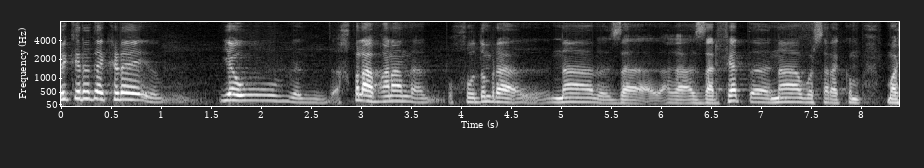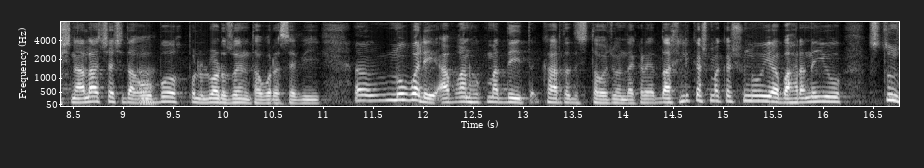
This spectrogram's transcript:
فکر نه دی کړی یو خپل افغانان خو دومره نه ظرفیت نه ورسره کوم ماشینالات شته چې دغه اوبه خپل لوړو ځایونو ته ورسوي نو ولې افغان حکومت دې کار ته داسې توجه نه کړې داخلي کشمکشونو یا بهرنیو ستونزو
